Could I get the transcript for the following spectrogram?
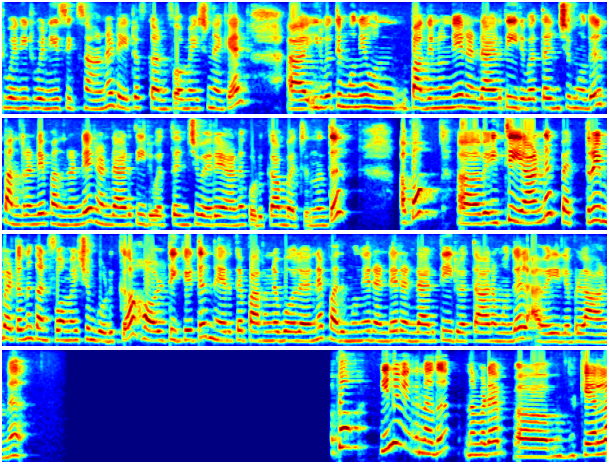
twenty twenty six ആണ് ഡേറ്റ് ഓഫ് കൺഫർമേഷൻ അഗൈൻ ഇരുപത്തി മൂന്ന് പതിനൊന്ന് രണ്ടായിരത്തി ഇരുപത്തഞ്ച് മുതൽ പന്ത്രണ്ട് പന്ത്രണ്ട് രണ്ടായിരത്തി ഇരുപത്തഞ്ച് വരെയാണ് കൊടുക്കാൻ പറ്റുന്നത്. അപ്പോൾ വെയിറ്റ് ചെയ്യാണ്ട് എത്രയും പെട്ടെന്ന് കൺഫർമേഷൻ കൊടുക്കുക. ഹോൾ ടിക്കറ്റ് നേരത്തെ പറഞ്ഞ പോലെ തന്നെ പതിമൂന്ന് രണ്ട് രണ്ടായിരത്തി ഇരുപത്തി ആറ് മുതൽ അവൈലബിൾ ആണ്. ഇനി വരുന്നത് നമ്മുടെ Kerala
